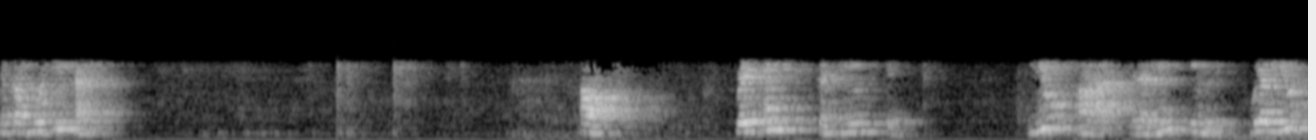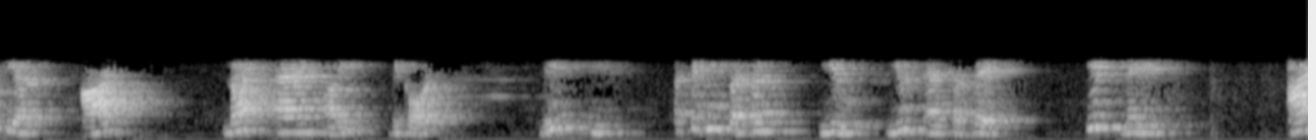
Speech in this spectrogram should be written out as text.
the composition learning English. We have used here are not an because this is a second person use used as subject. If there is I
